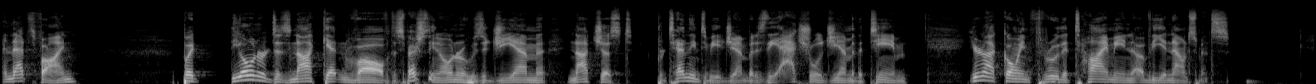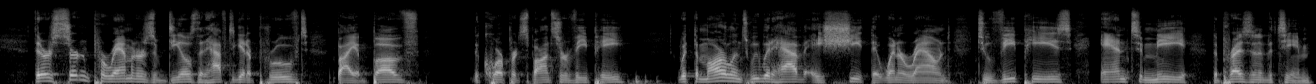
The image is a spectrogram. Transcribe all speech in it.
and that's fine. But the owner does not get involved, especially an owner who's a GM, not just pretending to be a GM, but is the actual GM of the team you're not going through the timing of the announcements. There are certain parameters of deals that have to get approved by above the corporate sponsor VP. With the Marlins, we would have a sheet that went around to VPs and to me, the president of the team,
